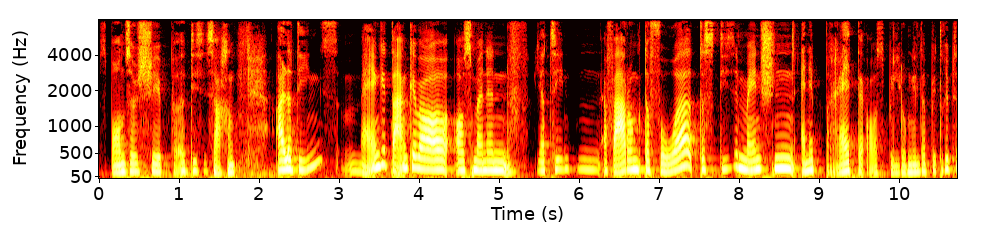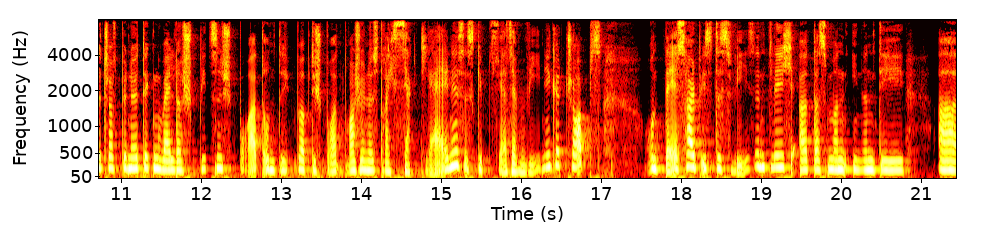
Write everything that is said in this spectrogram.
Sponsorship, äh, diese Sachen. Allerdings, mein Gedanke war aus meinen Jahrzehnten Erfahrung davor, dass diese Menschen eine breite Ausbildung in der Betriebswirtschaft benötigen, weil der Spitzensport und die, überhaupt die Sportbranche in Österreich sehr klein ist. Es gibt sehr, sehr wenige Jobs. Und deshalb ist es wesentlich, äh, dass man ihnen die äh,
